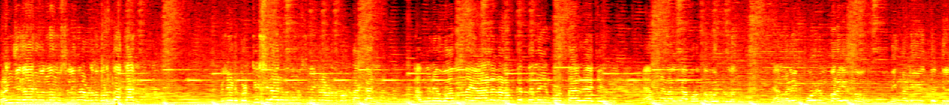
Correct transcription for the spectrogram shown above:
ഫ്രഞ്ചുകാർ വന്നു മുസ്ലിങ്ങളെ ഇവിടെ നിന്ന് പുറത്താക്കാൻ. പിന്നീട് ബ്രിട്ടീഷുകാർ വന്ന് മുസ്ലിങ്ങളെ അവിടെ പുറത്താക്കാൻ അങ്ങനെ വന്ന ആളുകളൊക്കെ തന്നെയും പുറത്താകുക ചെയ്തു ഞങ്ങളല്ല പുറത്തു പോയിട്ടുള്ളത്. ഞങ്ങൾ ഇപ്പോഴും പറയുന്നു നിങ്ങൾ ഈ യുദ്ധത്തിൽ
